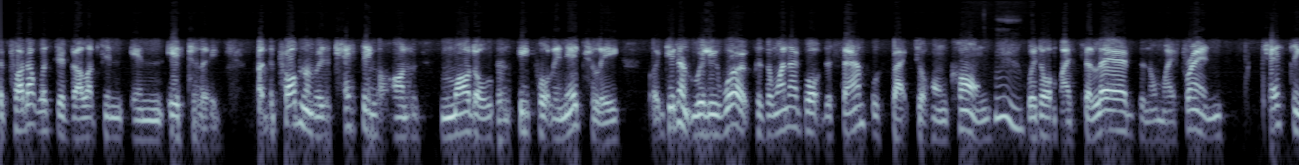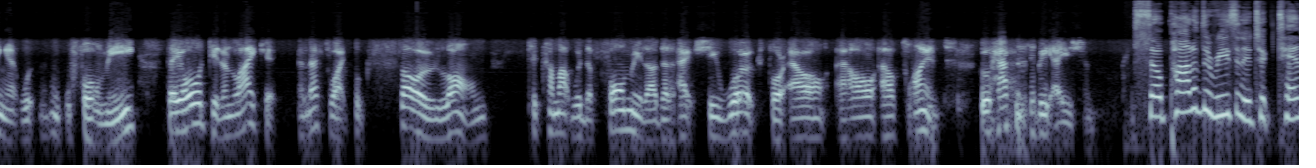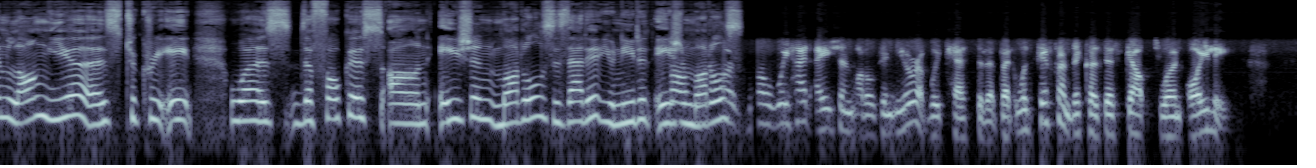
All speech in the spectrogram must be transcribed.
the product was developed in, in Italy. But the problem with testing on models and people in Italy it didn't really work because when I brought the samples back to Hong Kong mm. with all my celebs and all my friends testing it w- for me, they all didn't like it. And that's why it took so long to come up with a formula that actually worked for our, our, our clients who happen to be Asian. So part of the reason it took 10 long years to create was the focus on Asian models. Is that it? You needed Asian well, models? No. Well, we had Asian models in Europe. We tested it, but it was different because their scalps weren't oily.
